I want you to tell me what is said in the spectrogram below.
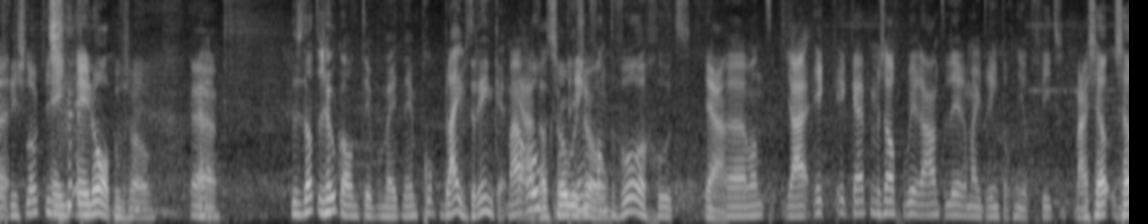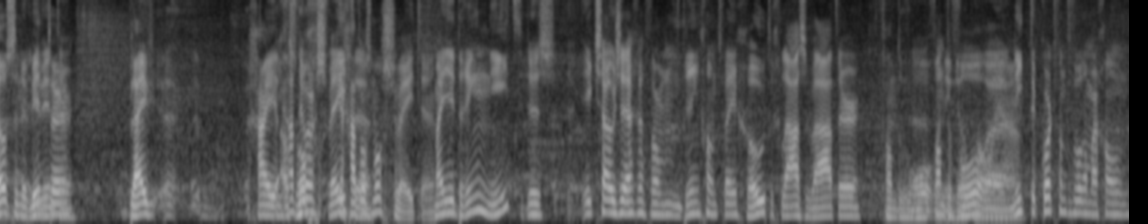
eh, Drie slokjes. één, één op of zo. Ja. Ja. Dus dat is ook al een tip om mee te nemen. Pro- blijf drinken. Maar Ja, ook dat sowieso. drink van tevoren goed. Ja. Eh, want ja, ik, ik heb mezelf proberen aan te leren, maar ik drink toch niet op de fiets. maar zel- zelfs in de Eh, winter, blijf, ga je, Je gaat alsnog, heel erg zweten. Je gaat alsnog zweten. Maar je drinkt niet, dus ik zou zeggen van drink gewoon twee grote glazen water van eh, tevoren. van tevoren. geval, ja. Niet te kort van tevoren, maar gewoon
